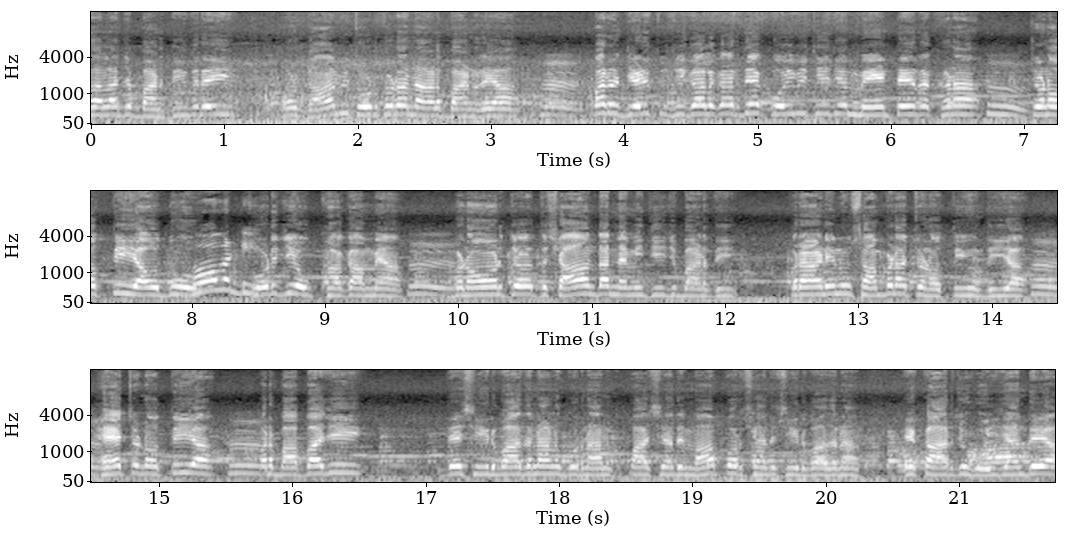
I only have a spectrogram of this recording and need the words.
ਸਾਲਾਂ ਚ ਬਣਦੀ ਵੀ ਰਹੀ ਹੁਣ ਗਾਂ ਵੀ ਥੋੜਾ ਥੋੜਾ ਨਾਲ ਬਣ ਰਿਹਾ। ਪਰ ਜਿਹੜੀ ਤੁਸੀਂ ਗੱਲ ਕਰਦੇ ਆ ਕੋਈ ਵੀ ਚੀਜ਼ ਮੇਨਟੇਨ ਰੱਖਣਾ। ਚੁਣੌਤੀ ਆ ਉਦੋਂ। ਥੋੜੀ ਜਿਹੀ ਔਖਾ ਕੰਮ ਆ। ਬਣਾਉਣ ਚ ਉਤਸ਼ਾਹ ਹੁੰਦਾ ਨਵੀਂ ਚੀਜ਼ ਬਣਦੀ। ਪੁਰਾਣੀ ਨੂੰ ਸਾਂਭਣਾ ਚੁਣੌਤੀ ਹੁੰਦੀ ਆ। ਹੂੰ। ਹੈ ਚੁਣੌਤੀ ਆ ਪਰ ਬਾਬਾ ਜੀ ਦੇ ਆਸ਼ੀਰਵਾਦ ਨਾਲ ਗੁਰੂ ਨਾਨਕ ਪਾਤਸ਼ਾਹ ਦੇ ਮਹਾਂਪੁਰਸ਼ਾਂ ਦੇ ਆਸ਼ੀਰਵਾਦ ਨਾਲ ਇਹ ਕਾਰਜ ਹੋਈ ਜਾਂਦੇ ਆ।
